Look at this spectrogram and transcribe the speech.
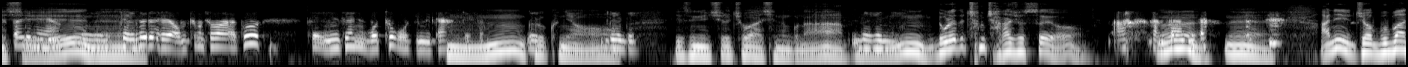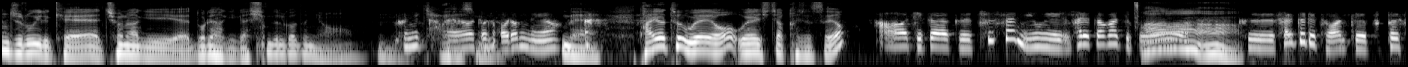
아, 씨. 네. 네. 제 노래를 엄청 좋아하고 제 인생 모토곡입니다. 음, 네. 그렇군요. 네네. 이승윤 씨를 좋아하시는구나. 네네. 음, 노래도 참 잘하셨어요. 아, 감사합니다. 네, 네. 아니, 저 무반주로 이렇게 전화기에 노래하기가 힘들거든요. 음, 그니까요. 좀 어렵네요. 네. 다이어트 왜요? 왜 시작하셨어요? 아, 제가 그 출산 이후에 살이 쪄가지고, 아, 아. 그 살들이 저한테 붙어 있어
